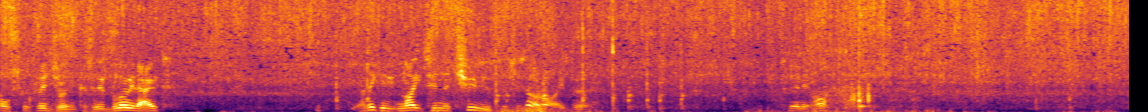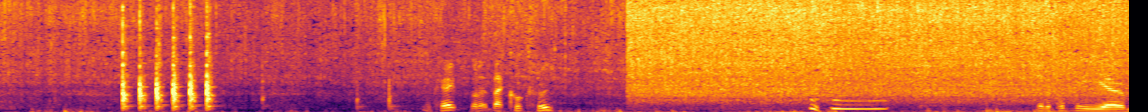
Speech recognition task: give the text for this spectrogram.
ultra vigilant because if it blow it out, I think it ignites in the tube, which is all right, but turn it off. Okay, so let that cook through. Gonna put the um,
